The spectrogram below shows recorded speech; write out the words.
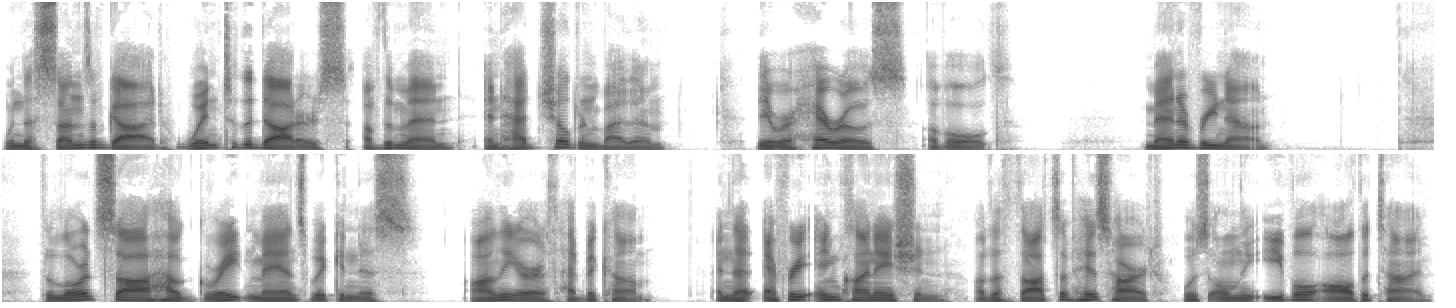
When the sons of God went to the daughters of the men and had children by them, they were heroes of old, men of renown. The Lord saw how great man's wickedness on the earth had become, and that every inclination of the thoughts of his heart was only evil all the time.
